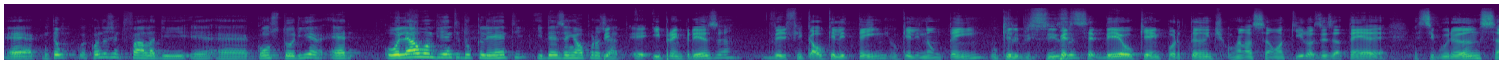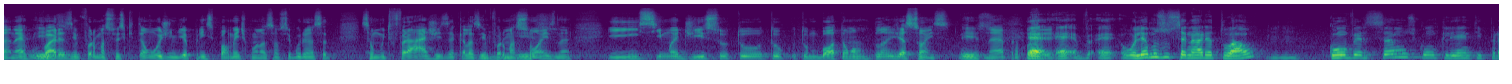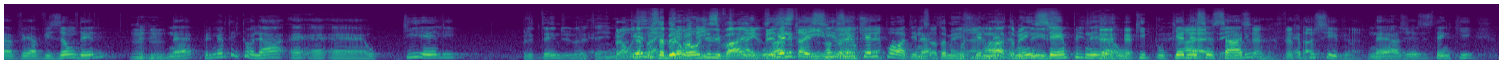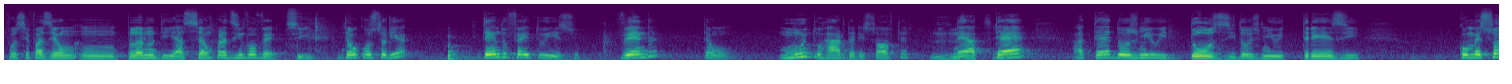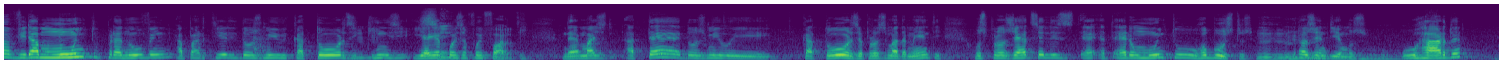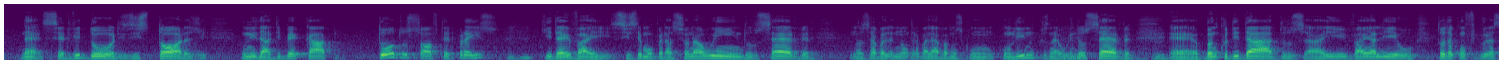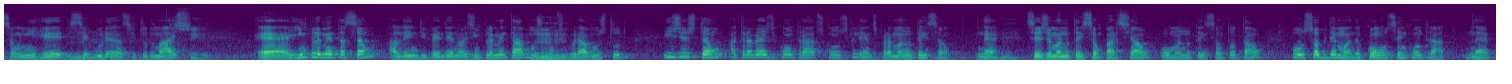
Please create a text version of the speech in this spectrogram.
É, então, quando a gente fala de é, é, consultoria, é olhar o ambiente do cliente e desenhar o projeto. E, e para a empresa, verificar o que ele tem, o que ele não tem, o que ele precisa, perceber o que é importante com relação àquilo, às vezes até é segurança, né? Com várias informações que estão hoje em dia, principalmente com relação à segurança, são muito frágeis aquelas informações, Isso. né? E em cima disso tu, tu, tu bota um plano de ações, Isso. né? Poder... É, é, é, olhamos o cenário atual. Uhum. Conversamos com o cliente para ver a visão dele. Uhum. Né? Primeiro tem que olhar é, é, é o que ele Pretende, né? Pretende. Pra onde Dá para saber para onde ele vai. O que ele precisa indo, e o que ele pode, né? Exatamente. Porque ah, nem sempre né, o, que, o que é ah, necessário é, é, possível. É. Né? Às vezes tem que você fazer um, um plano de ação para desenvolver. Sim. Então, a consultoria, tendo feito isso, venda, então, muito hardware e software, uhum, né? até, até 2012, 2013 começou a virar muito para a nuvem a partir de 2014, uhum. 15 e aí Sim. a coisa foi forte, né? Mas até 2014 aproximadamente, os projetos eles é, eram muito robustos. Uhum. Nós vendíamos o hardware, né? Servidores, storage, unidade de backup, todo o software para isso, uhum. que daí vai sistema operacional Windows, server, nós não trabalhávamos com, com Linux, né, o uhum. Windows Server, uhum. é, banco de dados, aí vai ali o, toda a configuração em rede, uhum. segurança e tudo mais. Sim. É, implementação, além de vender, nós implementávamos, uhum. configurávamos tudo. E gestão através de contratos com os clientes para manutenção, né? Uhum. Seja manutenção parcial ou manutenção total ou sob demanda, com ou sem contrato, né?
